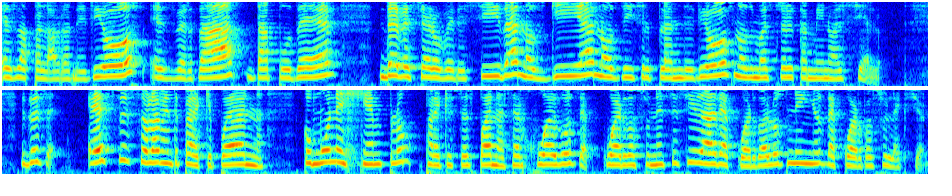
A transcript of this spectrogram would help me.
es la palabra de Dios, es verdad, da poder, debe ser obedecida, nos guía, nos dice el plan de Dios, nos muestra el camino al cielo. Entonces, esto es solamente para que puedan, como un ejemplo, para que ustedes puedan hacer juegos de acuerdo a su necesidad, de acuerdo a los niños, de acuerdo a su lección.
